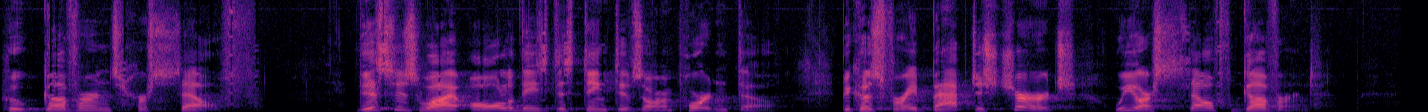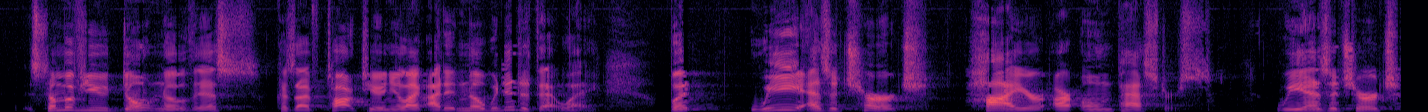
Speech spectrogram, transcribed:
who governs herself. This is why all of these distinctives are important, though, because for a Baptist church, we are self governed. Some of you don't know this because I've talked to you and you're like, I didn't know we did it that way. But we as a church hire our own pastors. We as a church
